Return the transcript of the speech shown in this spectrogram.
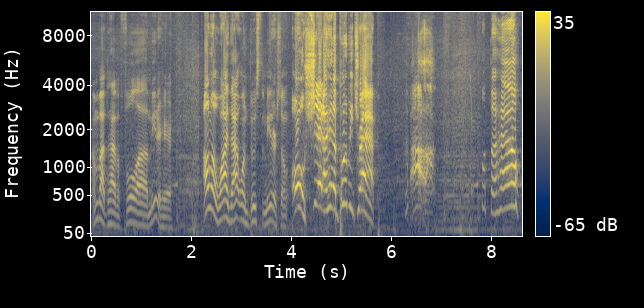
I'm about to have a full uh, meter here. I don't know why that one boosts the meter so much. Oh shit, I hit a booby trap! Ah! What the hell?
